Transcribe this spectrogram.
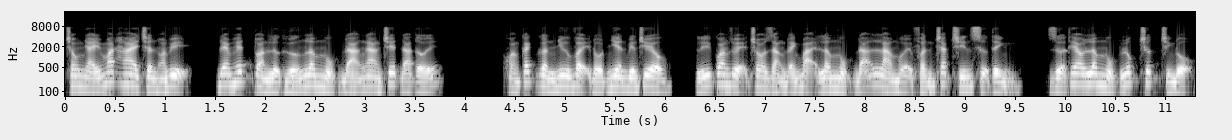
trong nháy mắt hai chân hoán vị, đem hết toàn lực hướng Lâm Mục đá ngang chết đá tới. Khoảng cách gần như vậy đột nhiên biến chiêu, Lý Quang Duệ cho rằng đánh bại Lâm Mục đã là mười phần chắc chín sự tình, dựa theo Lâm Mục lúc trước trình độ,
